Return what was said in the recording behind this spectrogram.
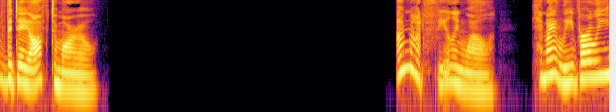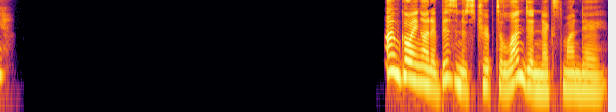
Have the day off tomorrow. I'm not feeling well. Can I leave early? I'm going on a business trip to London next Monday.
